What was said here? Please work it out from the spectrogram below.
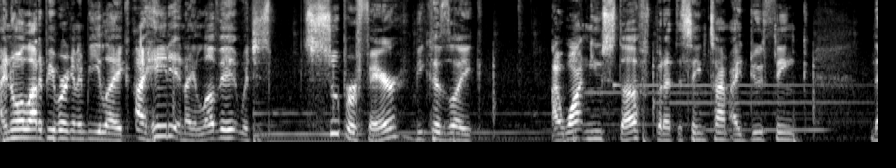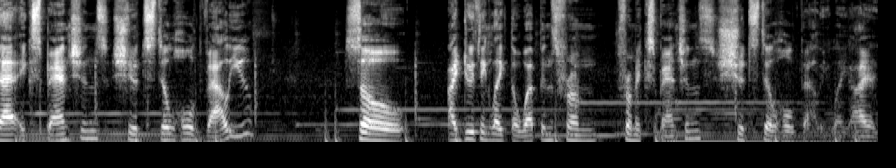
I know a lot of people are going to be like, I hate it and I love it, which is super fair because like I want new stuff, but at the same time I do think that expansions should still hold value. So I do think like the weapons from from expansions should still hold value. Like I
